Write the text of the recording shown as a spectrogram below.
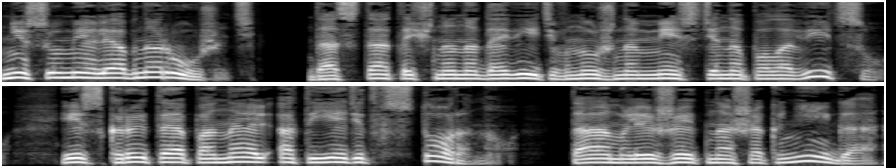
не сумели обнаружить. Достаточно надавить в нужном месте на половицу, и скрытая панель отъедет в сторону. Там лежит наша книга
